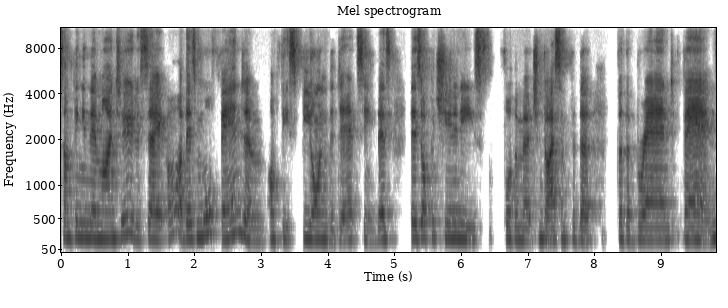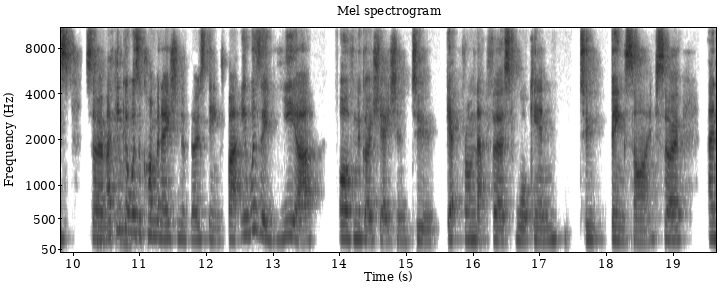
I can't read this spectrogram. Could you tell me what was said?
something in their mind too to say, oh, there's more fandom of this beyond the dancing. There's there's opportunities for the merchandise and for the for the brand fans. So I think it Mm. was a combination of those things, but it was a year of negotiation to get from that first walk in to being signed. So and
